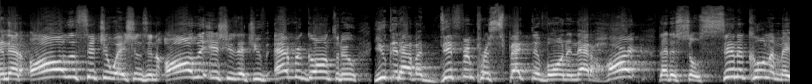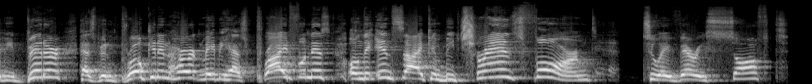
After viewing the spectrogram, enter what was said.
and that all the situations and all the issues that you've ever gone through, you could have a different perspective on. And that heart that is so cynical and maybe bitter, has been broken and hurt, maybe has pridefulness on the inside, can be transformed to a very soft,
